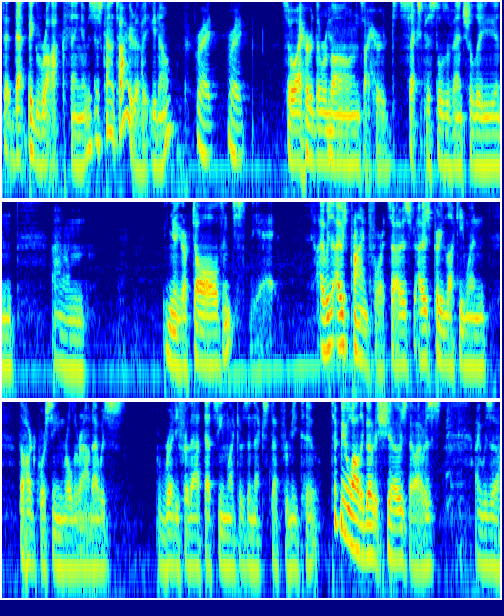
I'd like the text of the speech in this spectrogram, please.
that that big rock thing. I was just kind of tired of it, you know. Right, right. So I heard the Ramones, I heard Sex Pistols eventually, and um, New York Dolls, and just yeah, I was I was primed for it. So I was I was pretty lucky when the hardcore scene rolled around. I was ready for that. That seemed like it was the next step for me too. took me a while to go to shows though. I was I was a,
